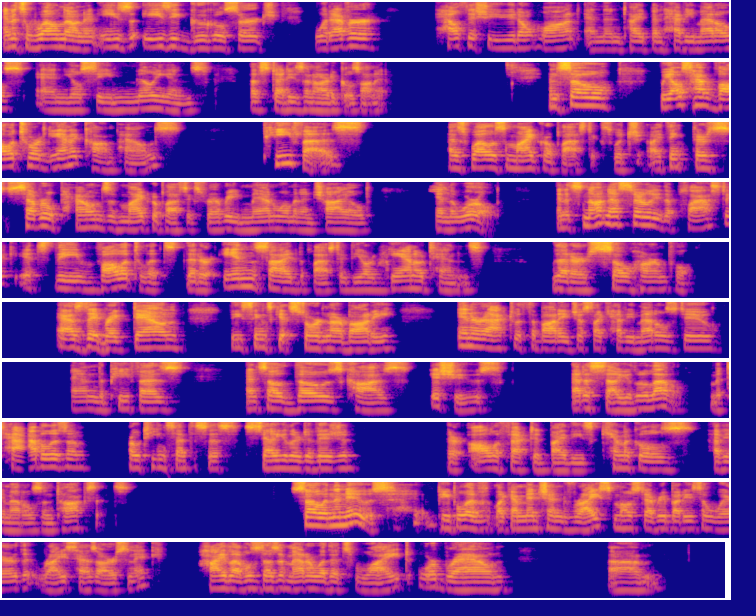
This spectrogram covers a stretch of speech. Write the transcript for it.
And it's well known, an easy, easy Google search, whatever health issue you don't want, and then type in heavy metals, and you'll see millions of studies and articles on it. And so we also have volatile organic compounds, PFAS, as well as microplastics, which I think there's several pounds of microplastics for every man, woman, and child in the world. And it's not necessarily the plastic, it's the volatilities that are inside the plastic, the organotins that are so harmful. As they break down, these things get stored in our body, interact with the body just like heavy metals do, and the PFAS And so those cause issues at a cellular level. Metabolism, protein synthesis, cellular division, they're all affected by these chemicals, heavy metals, and toxins. So in the news, people have, like I mentioned, rice. Most everybody's aware that rice has arsenic. High levels, doesn't matter whether it's white or brown. Um,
